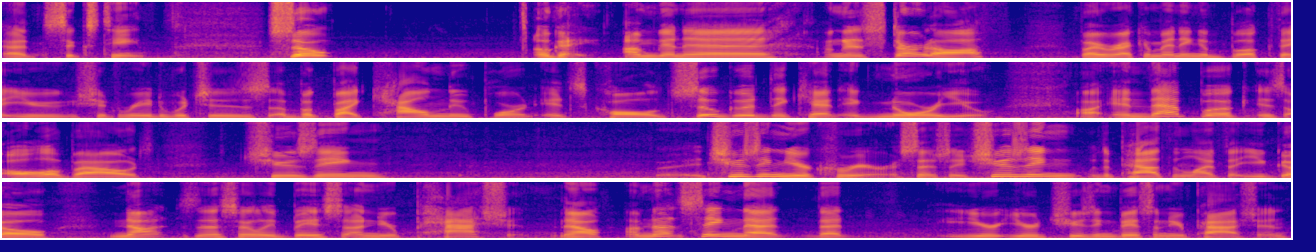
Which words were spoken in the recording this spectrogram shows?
at 16. So, okay, I'm gonna, I'm gonna start off by recommending a book that you should read, which is a book by Cal Newport. It's called So Good They Can't Ignore You. Uh, and that book is all about choosing choosing your career, essentially, choosing the path in life that you go, not necessarily based on your passion. Now, I'm not saying that that you're, you're choosing based on your passion,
